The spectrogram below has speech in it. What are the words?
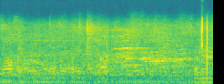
now I'm in uh, Alpha Selling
